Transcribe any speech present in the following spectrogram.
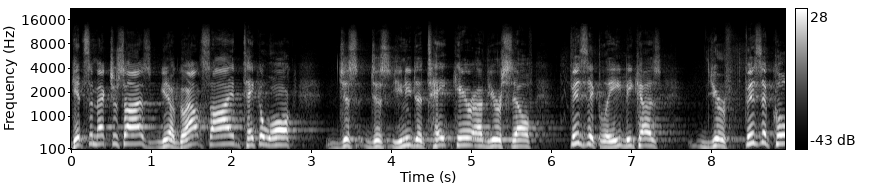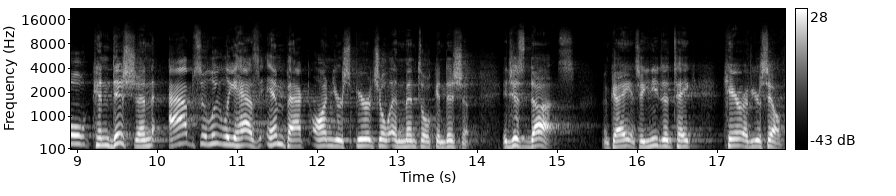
get some exercise, you know, go outside, take a walk. Just, just you need to take care of yourself physically because your physical condition absolutely has impact on your spiritual and mental condition. It just does. Okay? And so you need to take care of yourself.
